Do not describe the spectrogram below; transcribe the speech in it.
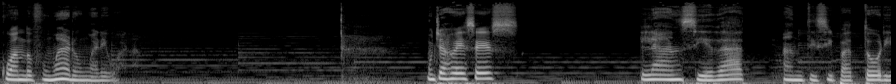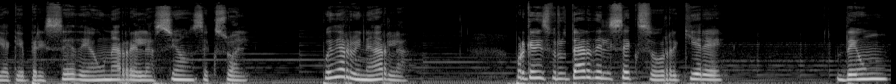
cuando fumaron marihuana. Muchas veces la ansiedad anticipatoria que precede a una relación sexual puede arruinarla, porque disfrutar del sexo requiere de un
